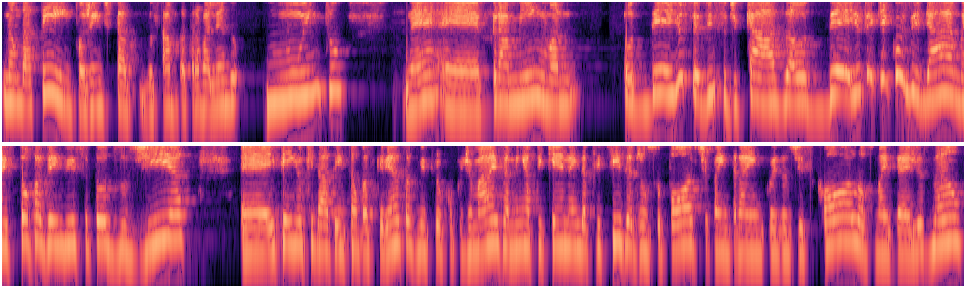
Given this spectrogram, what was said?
não dá tempo, a gente está, Gustavo está trabalhando muito, né? É, Para mim, uma, odeio serviço de casa, odeio ter que cozinhar, mas estou fazendo isso todos os dias é, e tenho que dar atenção para as crianças, me preocupo demais. A minha pequena ainda precisa de um suporte para entrar em coisas de escola, os mais velhos não.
